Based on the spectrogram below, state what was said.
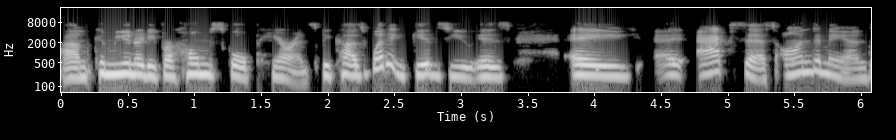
um, community for homeschool parents because what it gives you is a, a, access on demand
